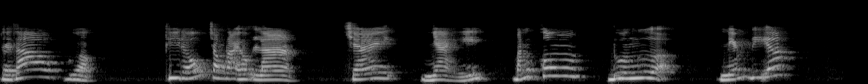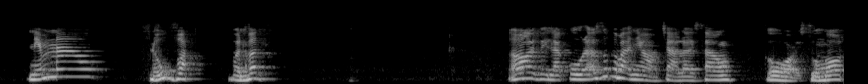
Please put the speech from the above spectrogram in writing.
thể thao được thi đấu trong đại hội là chạy, nhảy, bắn cung, đua ngựa, ném đĩa, ném nao, đấu vật, vân vân. Rồi, vậy là cô đã giúp các bạn nhỏ trả lời xong câu hỏi số 1.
